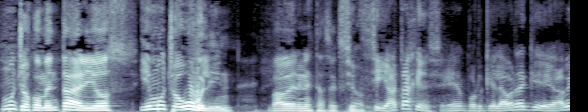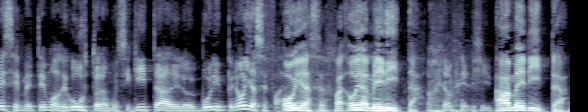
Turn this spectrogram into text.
Muchos comentarios y mucho bullying va a haber en esta sección. Sí, atájense, ¿eh? porque la verdad que a veces metemos de gusto la musiquita de los bullying, pero hoy hace falta. Hoy, hace fa- hoy amerita. Hoy amerita. Amerita.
